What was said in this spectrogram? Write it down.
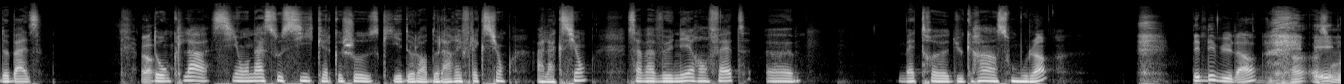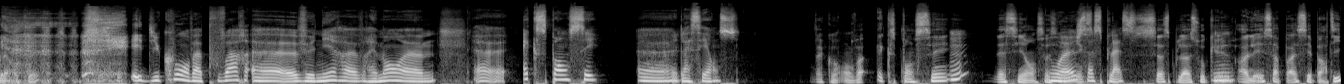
de base. Alors- Donc là, si on associe quelque chose qui est de l'ordre de la réflexion à l'action, ça va venir en fait euh, mettre du grain à son moulin. Dès le début là. À Et- ok. Du coup, on va pouvoir euh, venir euh, vraiment euh, expanser la séance. D'accord, on va expanser Hmm la séance. Ça, ouais, ça se place. ça se place, ok. Mm. Allez, ça passe, c'est parti.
